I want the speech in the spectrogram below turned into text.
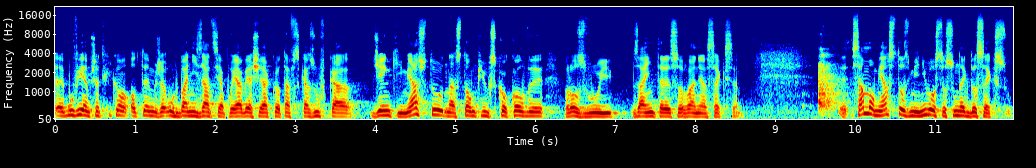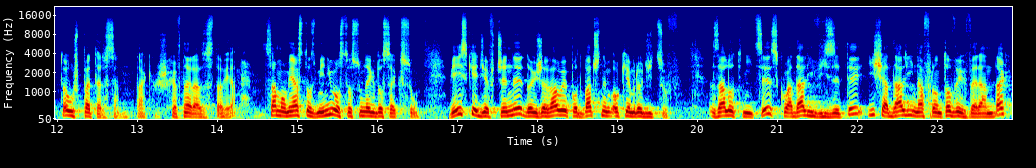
E, mówiłem przed chwilą o tym, że urbanizacja pojawia się jako ta wskazówka. Dzięki miastu nastąpił skokowy rozwój zainteresowania seksem. E, samo miasto zmieniło stosunek do seksu. To już Petersen, tak, już Hefnera zostawiamy. Samo miasto zmieniło stosunek do seksu. Wiejskie dziewczyny dojrzewały pod bacznym okiem rodziców zalotnicy składali wizyty i siadali na frontowych werandach,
